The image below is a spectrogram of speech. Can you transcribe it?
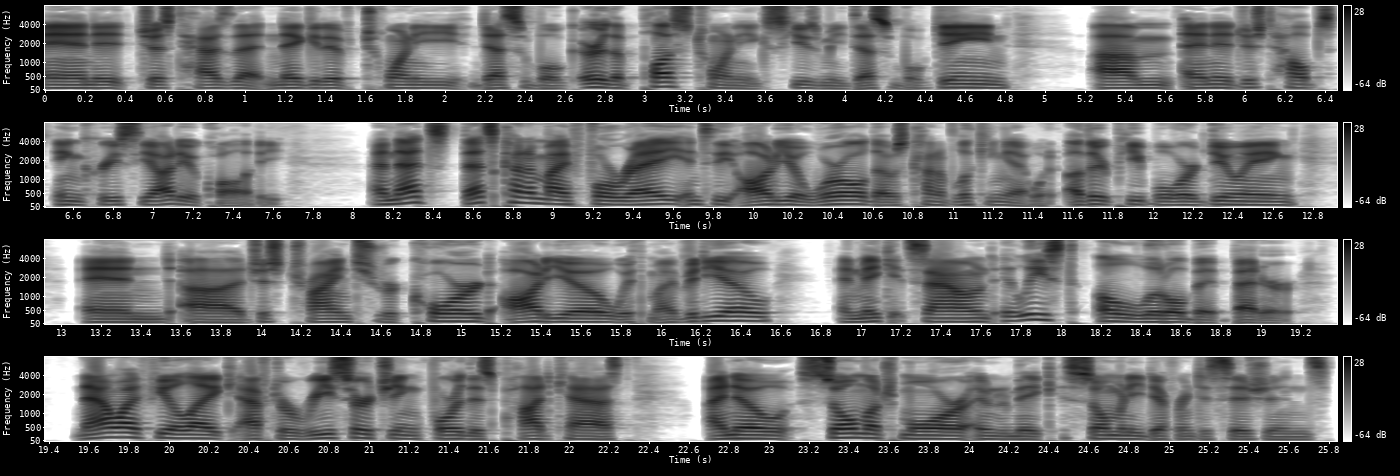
and it just has that negative 20 decibel or the plus 20, excuse me, decibel gain um, and it just helps increase the audio quality. And that's that's kind of my foray into the audio world. I was kind of looking at what other people were doing and uh, just trying to record audio with my video and make it sound at least a little bit better. Now I feel like after researching for this podcast, I know so much more and would make so many different decisions.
